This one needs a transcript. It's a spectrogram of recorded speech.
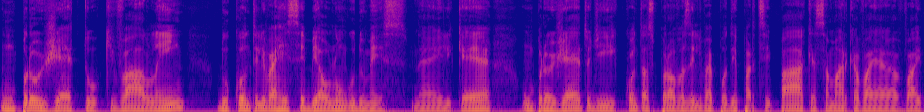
um projeto que vá além do quanto ele vai receber ao longo do mês, né? Ele quer um projeto de quantas provas ele vai poder participar, que essa marca vai, vai,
